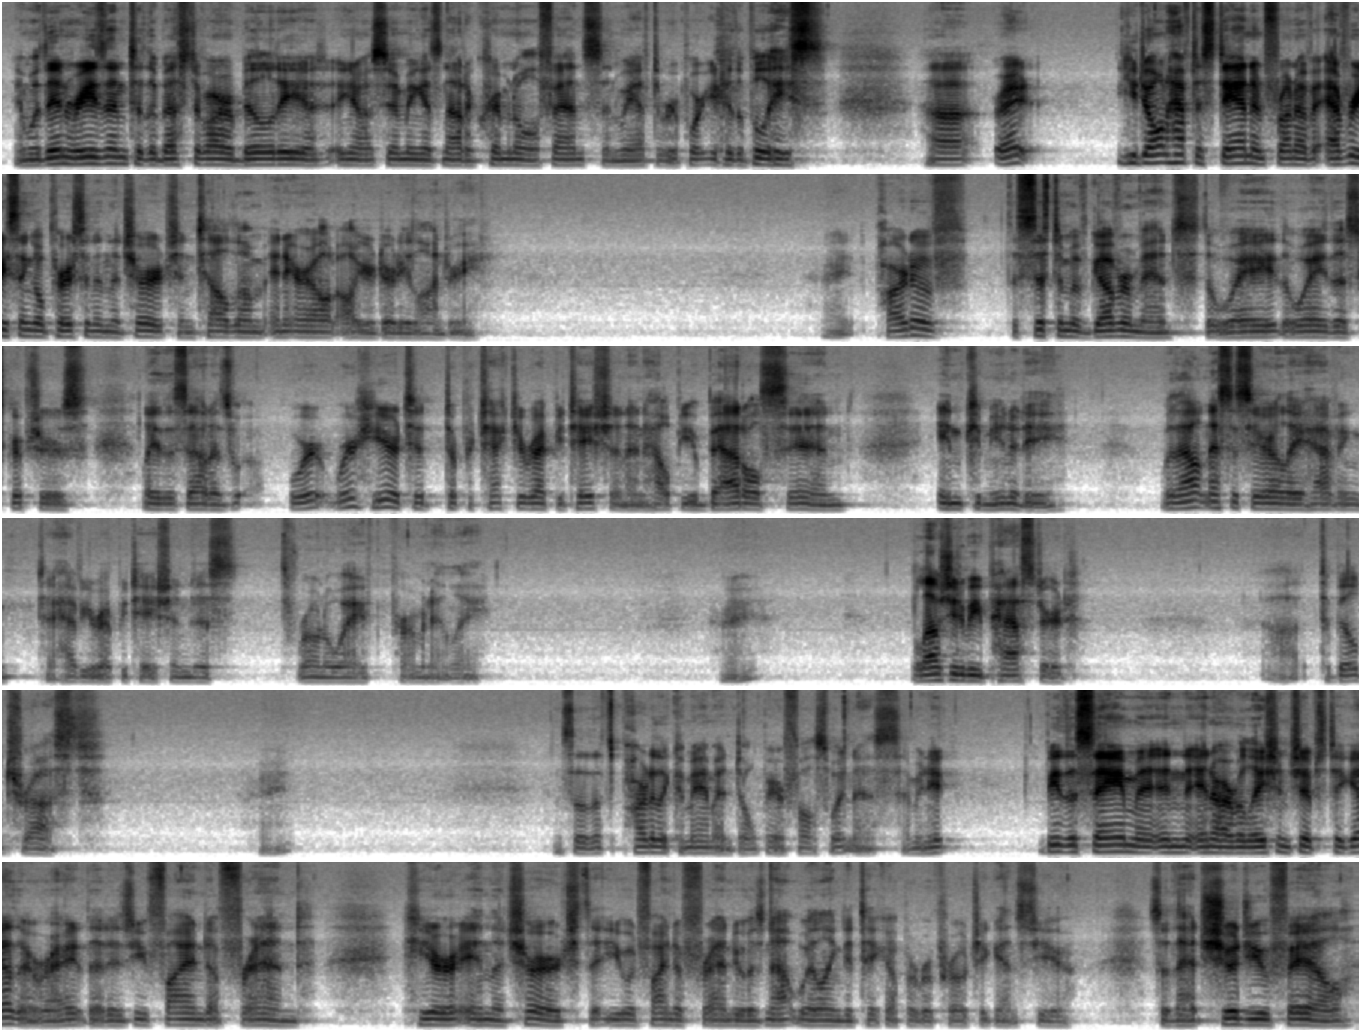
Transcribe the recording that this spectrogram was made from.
and within reason, to the best of our ability, uh, you know, assuming it's not a criminal offense and we have to report you to the police, uh, right? You don't have to stand in front of every single person in the church and tell them and air out all your dirty laundry. Right? Part of the system of government, the way the way the scriptures lay this out, is we're we're here to, to protect your reputation and help you battle sin in community, without necessarily having to have your reputation just thrown away permanently. Right? It allows you to be pastored, uh, to build trust. Right? And so that's part of the commandment don't bear false witness. I mean, it be the same in, in our relationships together, right? That as you find a friend here in the church, that you would find a friend who is not willing to take up a reproach against you. So that should you fail,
